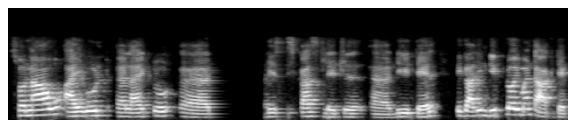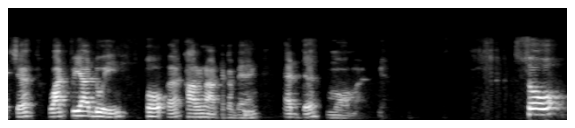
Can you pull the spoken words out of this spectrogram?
So now I would uh, like to uh, discuss little uh, detail regarding deployment architecture, what we are doing for a Karnataka bank at the moment. So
